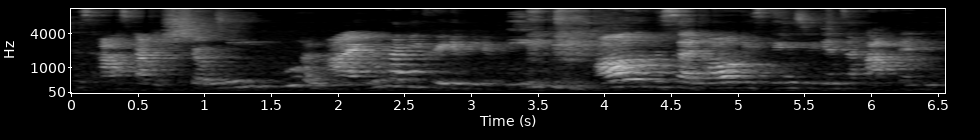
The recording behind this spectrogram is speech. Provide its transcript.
just ask God to show me, who am I? Who have you created me to be? All of a sudden, all these things begin to happen.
